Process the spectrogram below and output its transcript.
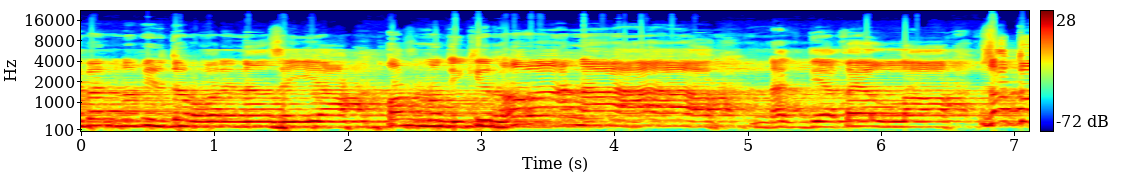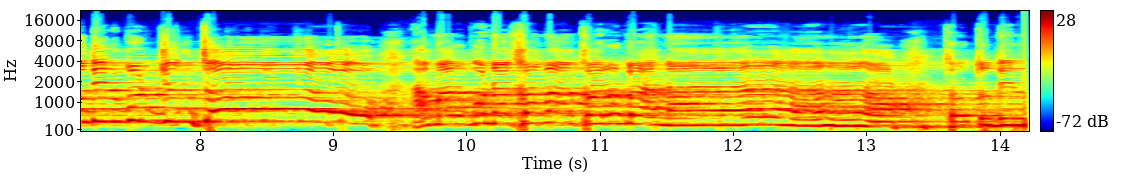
এবার নবীর দরবারে না যাইয়া অন্যদিকে রওয়ানা। ডাক দিয়া কয়, আল্লাহ, যতদিন পর্যন্ত আমার গুনাহ ক্ষমা ততদিন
